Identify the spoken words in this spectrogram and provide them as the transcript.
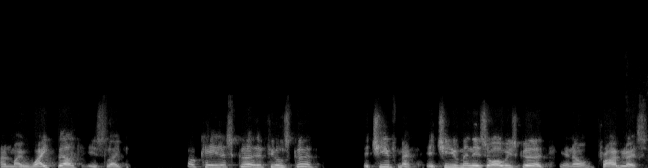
on my white belt. It's like, okay, that's good. It feels good achievement achievement is always good you know progress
